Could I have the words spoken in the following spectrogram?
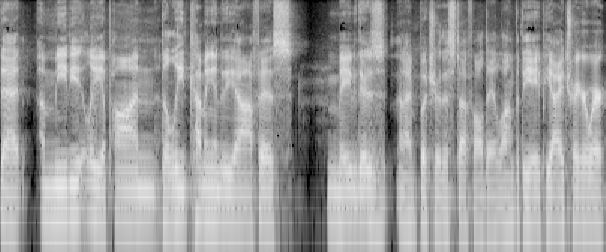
that immediately upon the lead coming into the office, maybe there's, and I butcher this stuff all day long, but the API trigger where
